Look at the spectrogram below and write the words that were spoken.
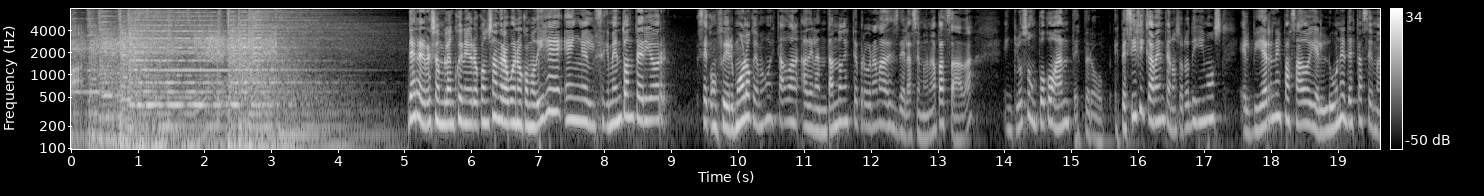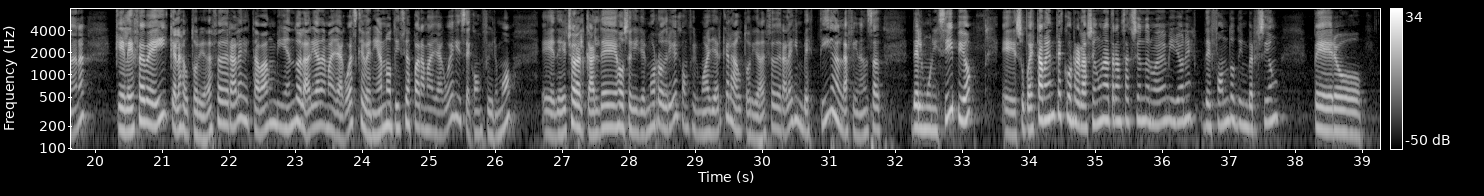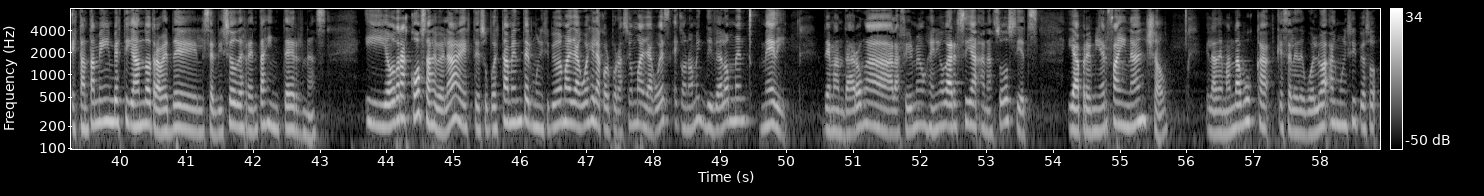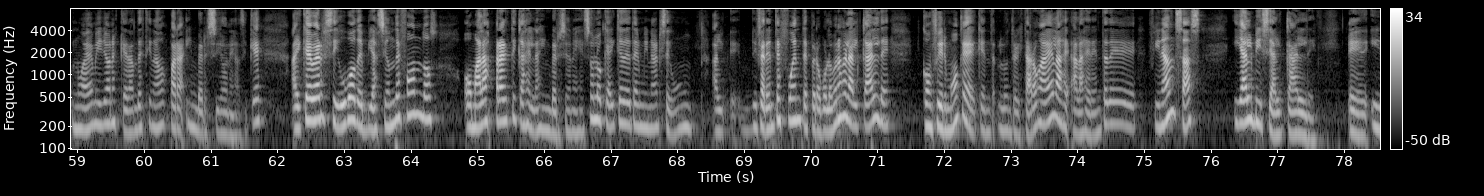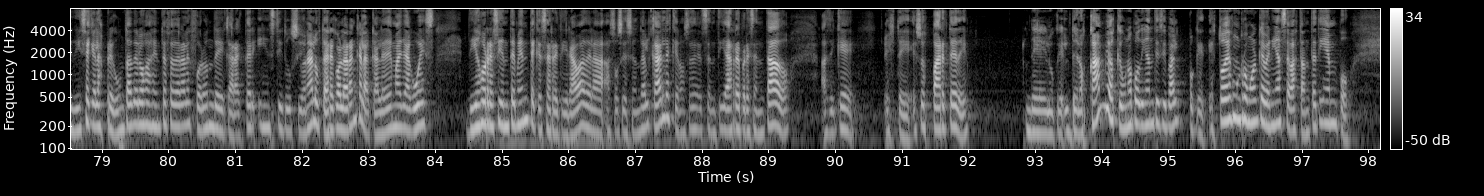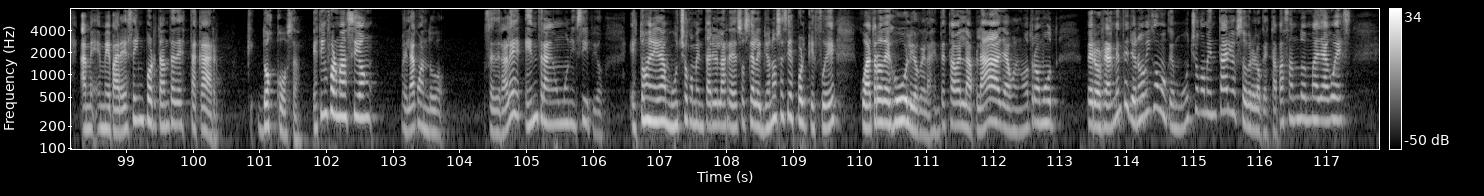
De regreso en blanco y negro con Sandra. Bueno, como dije en el segmento anterior, se confirmó lo que hemos estado adelantando en este programa desde la semana pasada, incluso un poco antes, pero específicamente nosotros dijimos el viernes pasado y el lunes de esta semana que el FBI, que las autoridades federales estaban viendo el área de Mayagüez, que venían noticias para Mayagüez y se confirmó. Eh, de hecho, el alcalde José Guillermo Rodríguez confirmó ayer que las autoridades federales investigan las finanzas del municipio, eh, supuestamente es con relación a una transacción de 9 millones de fondos de inversión, pero están también investigando a través del servicio de rentas internas y otras cosas, ¿verdad? Este, supuestamente el municipio de Mayagüez y la corporación Mayagüez Economic Development MEDI demandaron a la firma Eugenio García and Associates y a Premier Financial. La demanda busca que se le devuelva al municipio esos 9 millones que eran destinados para inversiones. Así que hay que ver si hubo desviación de fondos o malas prácticas en las inversiones. Eso es lo que hay que determinar según eh, diferentes fuentes, pero por lo menos el alcalde confirmó que, lo entrevistaron a él, a, la gerente de finanzas y al vicealcalde. eh, y dice que las preguntas de los agentes federales fueron de carácter institucional. Ustedes recordarán que el alcalde de Mayagüez dijo recientemente que se retiraba de la Asociación de Alcaldes, que no se sentía representado. Así que este, eso es parte de, de, lo que, de los cambios que uno podía anticipar, porque esto es un rumor que venía hace bastante tiempo. me parece importante destacar dos cosas. Esta información, ¿verdad? Cuando federales entran en un municipio, esto genera mucho comentario en las redes sociales. Yo no sé si es porque fue 4 de julio, que la gente estaba en la playa o en otro mood, pero realmente yo no vi como que mucho comentario sobre lo que está pasando en Mayagüez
